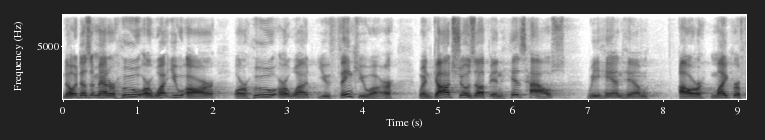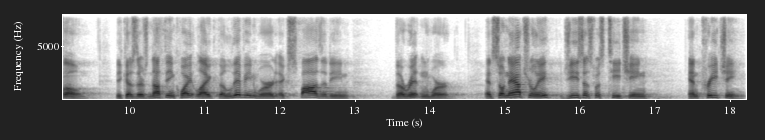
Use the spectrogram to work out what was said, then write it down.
No, it doesn't matter who or what you are or who or what you think you are. When God shows up in his house, we hand him our microphone because there's nothing quite like the living word expositing the written word. And so naturally, Jesus was teaching and preaching.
